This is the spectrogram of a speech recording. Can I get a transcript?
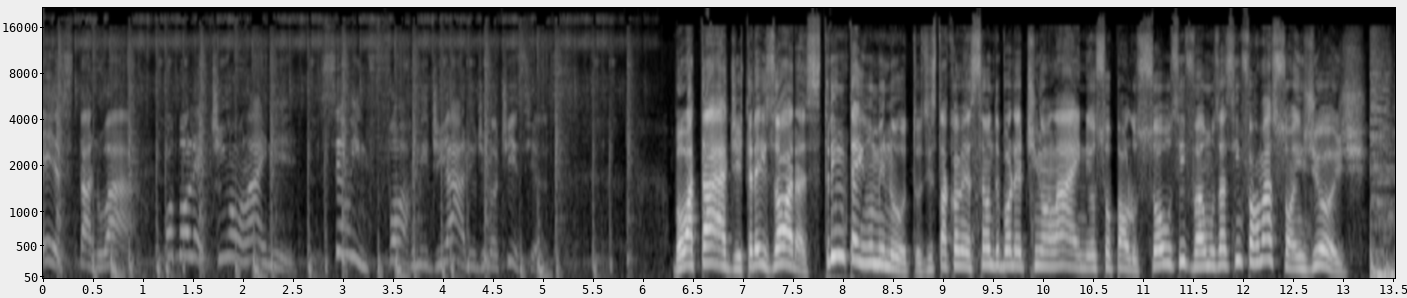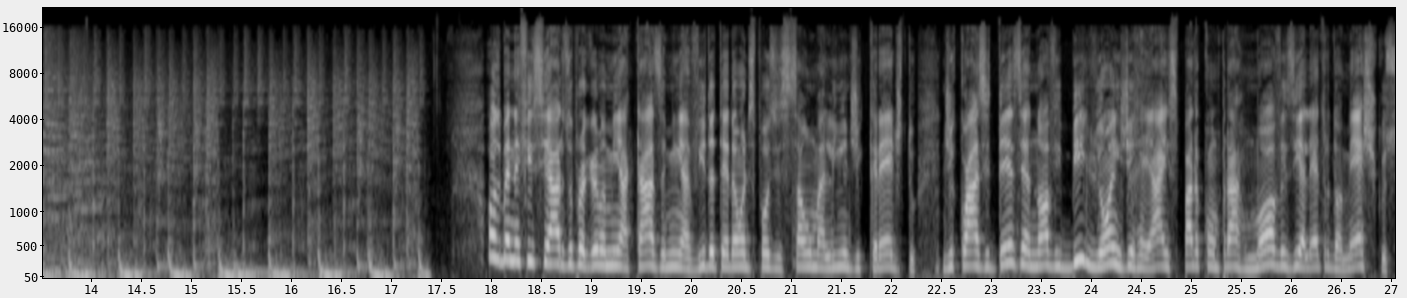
Está no ar o Boletim Online, seu informe diário de notícias. Boa tarde, 3 horas 31 minutos. Está começando o Boletim Online. Eu sou Paulo Souza e vamos às informações de hoje. Os beneficiários do programa Minha Casa Minha Vida terão à disposição uma linha de crédito de quase 19 bilhões de reais para comprar móveis e eletrodomésticos.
